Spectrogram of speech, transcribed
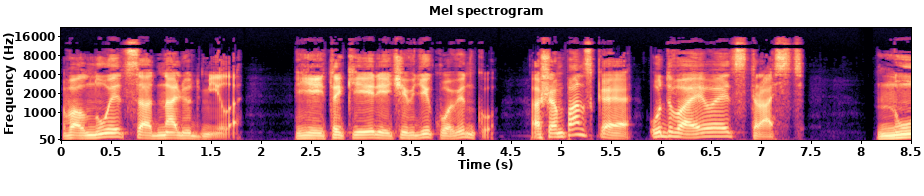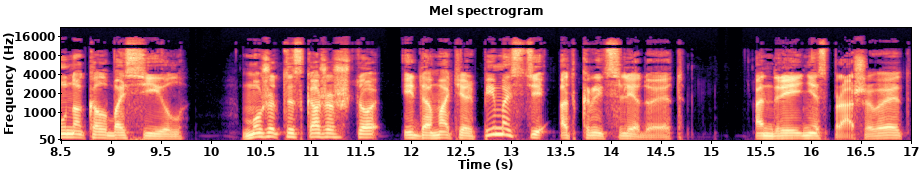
Волнуется одна Людмила. Ей такие речи в диковинку, а шампанское удваивает страсть. Ну, наколбасил. Может, ты скажешь, что и дома терпимости открыть следует? Андрей не спрашивает,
